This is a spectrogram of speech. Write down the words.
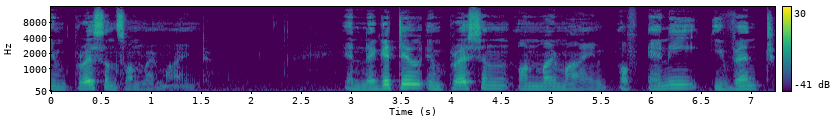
impressions on my mind a negative impression on my mind of any event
